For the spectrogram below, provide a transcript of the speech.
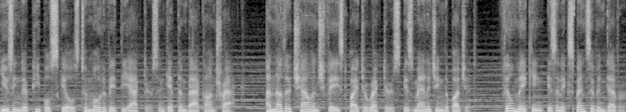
using their people skills to motivate the actors and get them back on track. Another challenge faced by directors is managing the budget. Filmmaking is an expensive endeavor,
